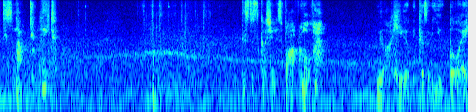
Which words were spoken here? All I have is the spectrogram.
It is not too late. This discussion is far from over. We are here because of you, boy.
